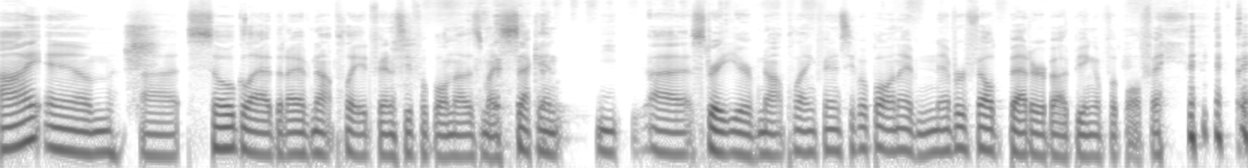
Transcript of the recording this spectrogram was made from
I am uh, so glad that I have not played fantasy football. Now this is my second uh, straight year of not playing fantasy football, and I have never felt better about being a football fan.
